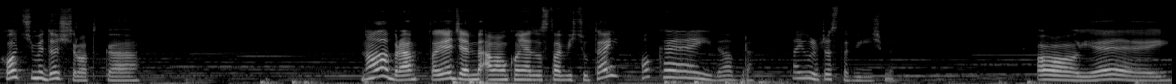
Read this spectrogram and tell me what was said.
Chodźmy do środka. No dobra, to jedziemy. A mam konia zostawić tutaj? Okej, dobra. To już zostawiliśmy. Ojej.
